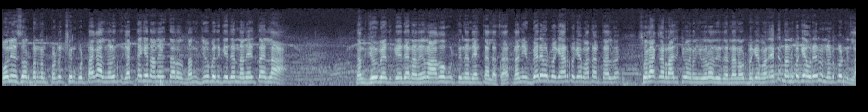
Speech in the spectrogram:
ಪೊಲೀಸವ್ರು ಬಂದು ನನ್ನ ಪ್ರೊಟೆಕ್ಷನ್ ಕೊಟ್ಟಾಗ ಅಲ್ಲಿ ನಡೆದ ಘಟನೆಗೆ ನಾನು ಹೇಳ್ತಾ ಇರೋದು. ನನ್ನ ಜೀವ ಬೆದಕೆ ಇದೆ ನಾನು ಹೇಳ್ತಾ ಇಲ್ಲ. ನನ್ನ ಜೀವ ಬೇದಿಕೆ ಇದೆ ನಾನು ಏನೋ ಆಗೋಗ್ಬಿಡ್ತೀನಿ ಅಂತ ಹೇಳ್ತಾ ಇಲ್ಲ ಸರ್. ನಾನು ಈಗ ಬೇರೆಯವ್ರ ಬಗ್ಗೆ ಯಾರ ಬಗ್ಗೆ ಮಾತಾಡ್ತಾ ಇಲ್ವೇ? ಸುರಾಕರ್ ರಾಜಕೀಯ ನನಗೆ ವಿರೋಧ ಇದೆ. ನಾನು ಅವ್ರ ಬಗ್ಗೆ ಯಾಕಂದ್ರೆ ನನ್ನ ಬಗ್ಗೆ ಅವರೇನು ನಡ್ಕೊಂಡಿಲ್ಲ.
